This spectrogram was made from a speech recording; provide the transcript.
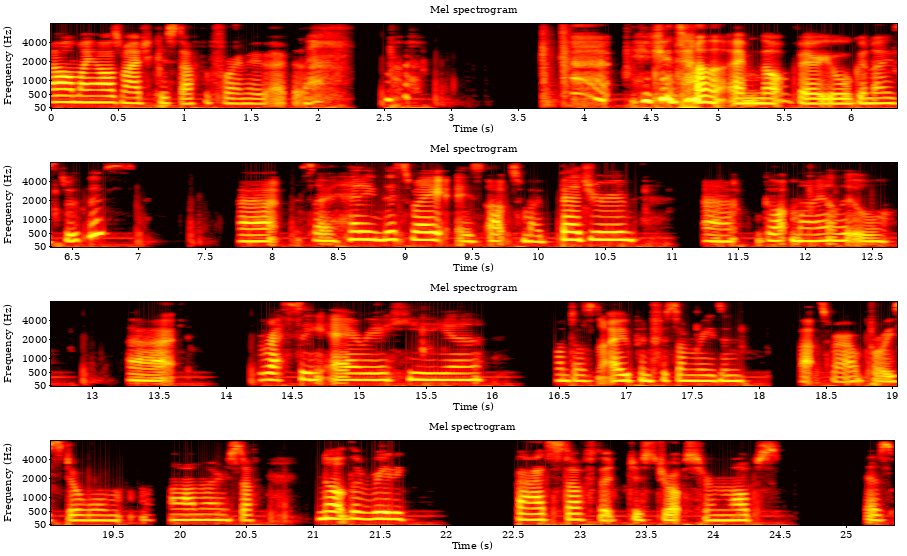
oh, my Ars Magica stuff before I move it over there. you can tell that I'm not very organized with this. Uh, so heading this way is up to my bedroom. Um, got my little uh, dressing area here. One doesn't open for some reason that's where I'll probably store all my armor and stuff. Not the really bad stuff that just drops from mobs, because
